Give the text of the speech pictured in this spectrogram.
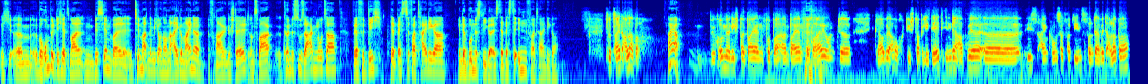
Ich ähm, überrumpel dich jetzt mal ein bisschen, weil Tim hat nämlich auch noch eine allgemeine Frage gestellt. Und zwar könntest du sagen, Lothar, wer für dich der beste Verteidiger in der Bundesliga ist, der beste Innenverteidiger? Zurzeit Alaba. Ah ja. Wir kommen ja nicht bei Bayern vorbei, an Bayern vorbei und äh, ich glaube auch die Stabilität in der Abwehr äh, ist ein großer Verdienst von David Alaba,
